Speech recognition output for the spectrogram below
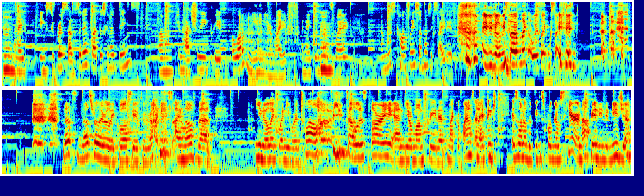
Mm. and i think being super sensitive about those kind of things um, can actually create a lot of meaning in your life. And i think mm. that's why i'm just constantly sometimes excited. If you know me so i'm like always like excited. That's that's really really cool see to be honest. I love that you know like when you were 12 you tell the story and your mom created microfinance and i think it's one of the biggest programs here now in indonesia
